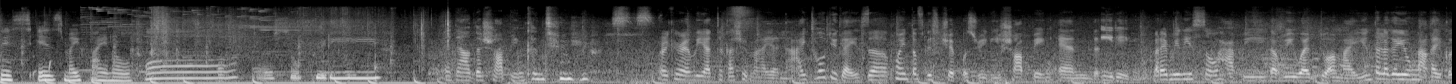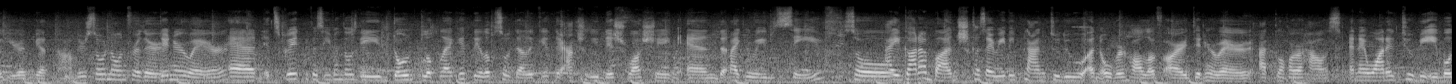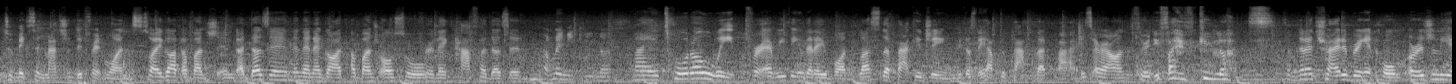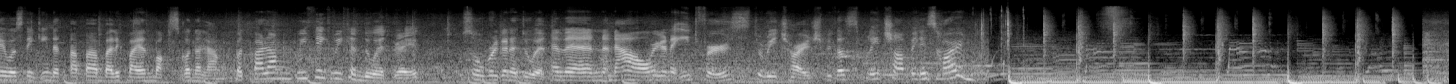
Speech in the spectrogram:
This is my final haul. They're so pretty. And now the shopping continues. We're currently at Takashimaya na. I told you guys, the point of this trip was really shopping and eating. But I'm really so happy that we went to Amai. Yun talaga yung kakay ko here in Vietnam. They're so known for their dinnerware. And it's great because even though they don't look like it, they look so delicate. They're actually dishwashing and microwave safe. So I got a bunch because I really planned to do an overhaul of our dinnerware at Kokoro House. And I wanted to be able to mix and match the different ones. So I got a bunch in a dozen and then I got a bunch also for like half a dozen. How many kilos? My total weight for everything that I bought plus the packaging because they have to pack that pa is around 35 kilos. So I'm gonna try to bring it home. Originally, I was thinking that papa balikbayan box ko na lang. But parang we think we can do it, right? So we're gonna do it. And then now we're gonna eat first to recharge because plate shopping is hard.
